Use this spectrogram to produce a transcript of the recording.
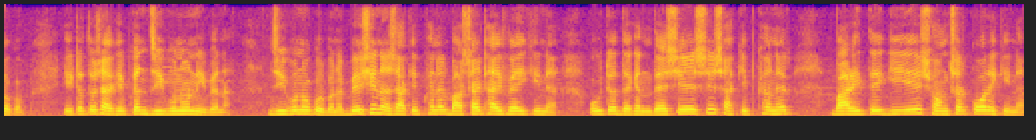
রকম। এটা তো শাকিব খান জীবনও নিবে না। জীবনও করবে না। বেশি না শাকিব খানের বাসায় ঠাই ফাই কিনা, ওইটা দেখেন, দেশে এসে শাকিব খানের বাড়িতে গিয়ে সংসার করে কিনা।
